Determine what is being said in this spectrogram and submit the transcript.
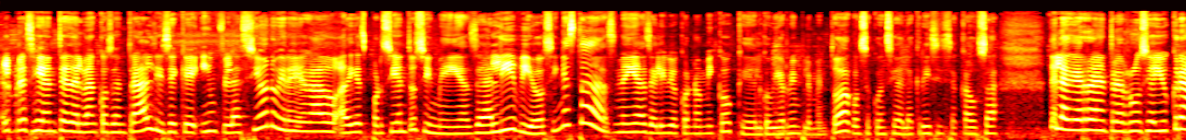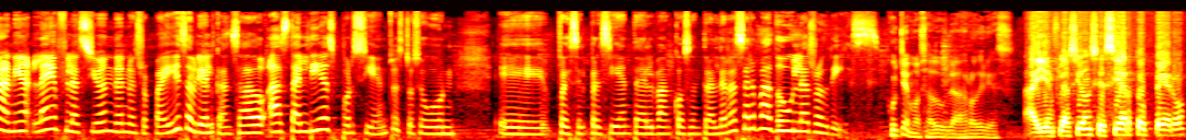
El presidente del Banco Central dice que inflación hubiera llegado a 10% sin medidas de alivio. Sin estas medidas de alivio económico que el gobierno implementó a consecuencia de la crisis a causa de la guerra entre Rusia y Ucrania, la inflación de nuestro país habría alcanzado hasta el 10%. Esto según eh, pues el presidente del Banco Central de Reserva, Douglas Rodríguez. Escuchemos a Douglas Rodríguez. Hay inflación, sí es cierto, pero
